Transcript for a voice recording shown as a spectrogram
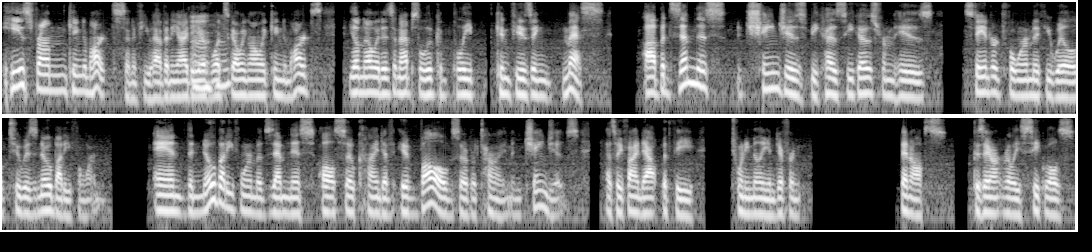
He's from Kingdom Hearts, and if you have any idea of what's Mhm. going on with Kingdom Hearts, you'll know it is an absolute, complete, confusing mess. Uh, but Xemnas changes because he goes from his standard form, if you will, to his nobody form. And the nobody form of Xemnas also kind of evolves over time and changes, as we find out with the 20 million different spin offs, because they aren't really sequels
